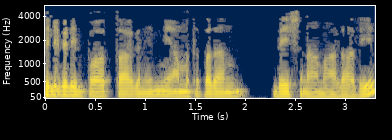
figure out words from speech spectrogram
පිළිවෙලින් පවත්වාගෙන මේ අමත පදන් දේශනා මාලාවේ.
